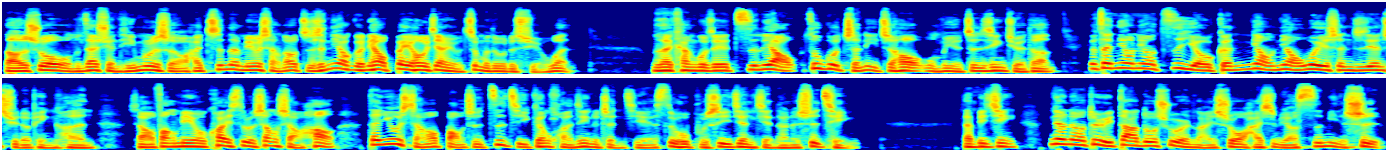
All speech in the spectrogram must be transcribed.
老实说，我们在选题目的时候，还真的没有想到，只是尿个尿背后竟然有这么多的学问。那在看过这些资料、做过整理之后，我们也真心觉得，要在尿尿自由跟尿尿卫生之间取得平衡，想要方便又快速的上小号，但又想要保持自己跟环境的整洁，似乎不是一件简单的事情。但毕竟尿尿对于大多数人来说还是比较私密的事，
